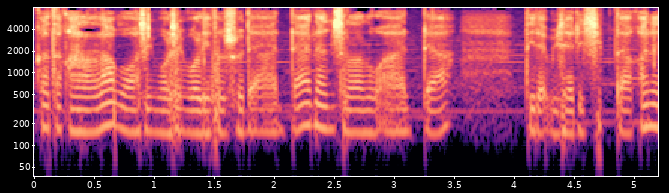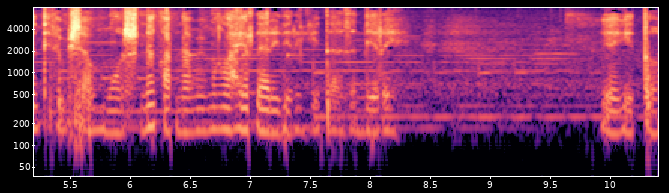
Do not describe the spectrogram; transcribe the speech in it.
Katakanlah bahwa simbol-simbol itu sudah ada dan selalu ada, tidak bisa diciptakan dan tidak bisa musnah karena memang lahir dari diri kita sendiri. Ya gitu.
